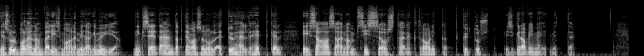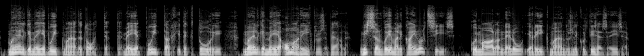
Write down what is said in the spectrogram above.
ja sul pole enam välismaale midagi müüa ning see tähendab tema sõnul, et ühel hetkel ei saa sa enam sisse osta elektroonikat, kütust, isegi ravimeid mitte. mõelge meie puitmajade tootjate, meie puitarhitektuuri, mõelge meie oma riikluse peale, mis on võimalik ainult siis, kui maal on elu ja riik majanduslikult iseseisev.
